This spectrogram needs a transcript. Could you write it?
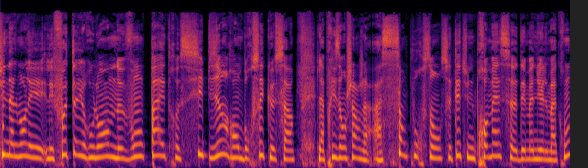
Finalement, les, les, fauteuils roulants ne vont pas être si bien remboursés que ça. La prise en charge à 100%, c'était une promesse d'Emmanuel Macron,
